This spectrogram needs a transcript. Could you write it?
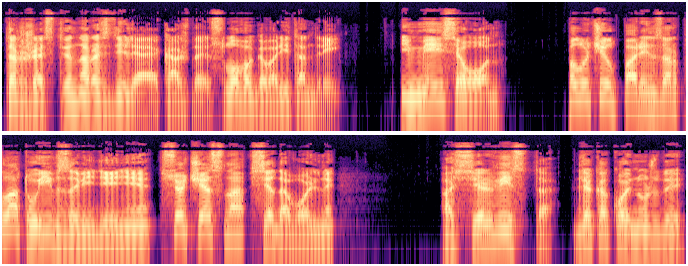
торжественно разделяя каждое слово, говорит Андрей. Имейся он, Получил парень зарплату и в заведение. Все честно, все довольны. А сервис-то для какой нужды?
